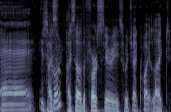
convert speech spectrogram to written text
Uh, is it I, s- good? I saw the first series, which I quite liked,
